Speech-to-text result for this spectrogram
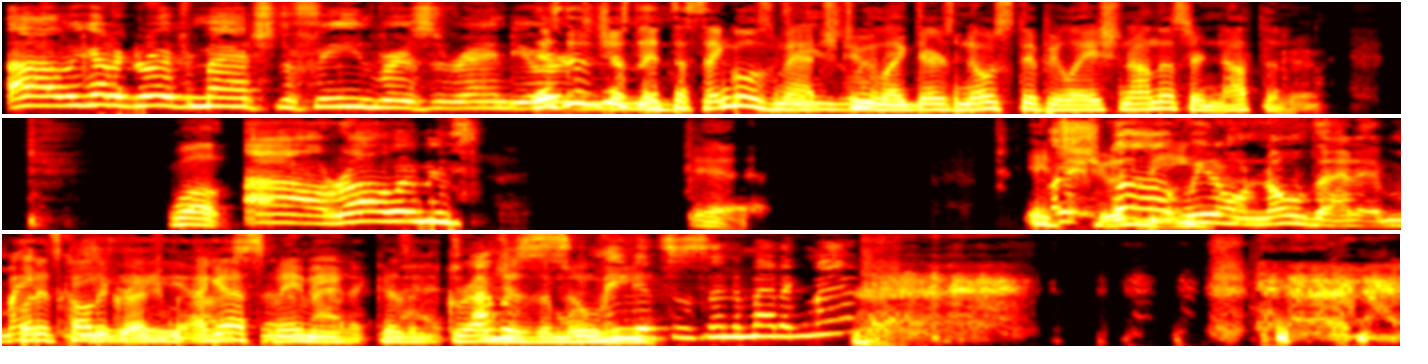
Uh, we got a grudge match: The Fiend versus Randy Orton. This is just, it's a singles match Fiend's too. winning. Like, there's no stipulation on this or nothing. Okay. Well, Ah, Raw Women's. yeah. It Wait, should well, be. we don't know that. It might But it's called a grudge ma- I uh, guess maybe, because. Grudge I'm is a movie. it's a cinematic match.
